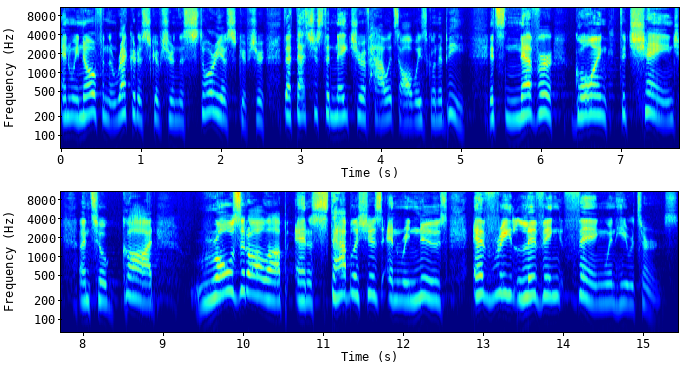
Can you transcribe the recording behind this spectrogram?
And we know from the record of Scripture and the story of Scripture that that's just the nature of how it's always going to be. It's never going to change until God rolls it all up and establishes and renews every living thing when He returns.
